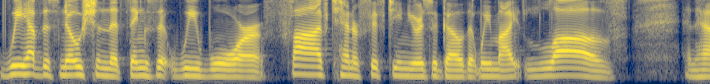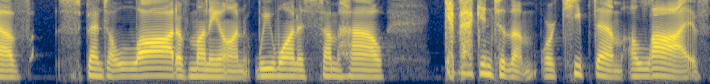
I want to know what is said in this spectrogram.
we have this notion that things that we wore five, ten, or 15 years ago that we might love and have spent a lot of money on, we want to somehow get back into them or keep them alive.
